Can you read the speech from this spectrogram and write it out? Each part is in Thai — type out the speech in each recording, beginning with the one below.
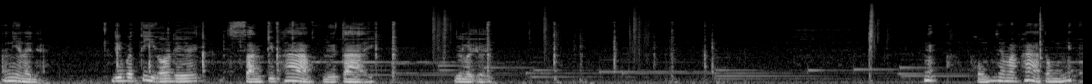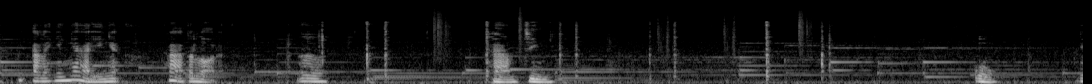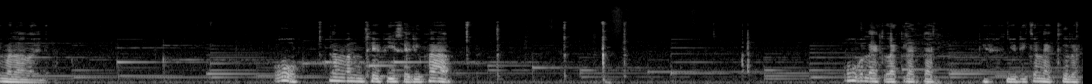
อันนี้อะไรเนี่ย liberty or death สันติภาพหรือตายคืออะไรเอ่ยเนี่ยผมจะมาพลาดตรงเนี้ยอะไรง่ายๆอย่างเงี้ยพลาดตลอดอะเออ ถามจริง โอ้นี่มันอะไรเนี่ย โอ้นั่นมันเทพีเสรีภาพ โอ้แหลกแหลกแหลกแหลกอยู่ดีก็แหลกคือเลย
